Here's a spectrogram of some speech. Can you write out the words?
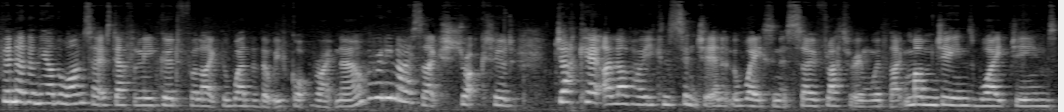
thinner than the other one, so it's definitely good for like the weather that we've got right now. A really nice like structured jacket. I love how you can cinch it in at the waist and it's so flattering with like mum jeans, white jeans,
